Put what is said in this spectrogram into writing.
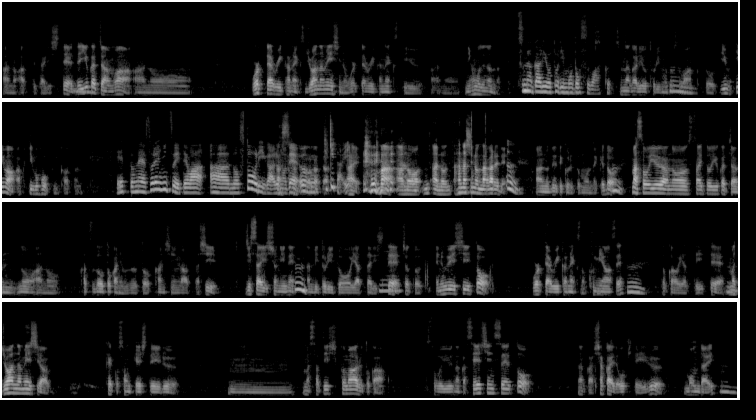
あの会ってたりしてでうん。ゆかちゃんはあの Work That Reconnects ジョアンナ・メイシーの Work That Reconnects っていうあの日本語でなんだっけ？つながりを取り戻すワーク。つながりを取り戻すワークと、今今はアクティブホープに変わったんだっけえっとねそれについてはあのストーリーがあるのでうんうんうわかった。聞きたい、はい。まああの あの話の流れで、うん。あの出てくると思うんだけど、うん。まあそういうあの斉藤由香ちゃんのあの活動とかにもずっと関心があったし実際一緒にね、うん。あのリトリートをやったりして、ね。ちょっと NVC と Work That Reconnects の組み合わせうん。とかをやっていて、うん。まあ、ジョアンナ・メイシは結構尊敬しているうーん、まあ、サティッシュ・クマールとかそういうなんか精神性となんか社会で起きている問題うん。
